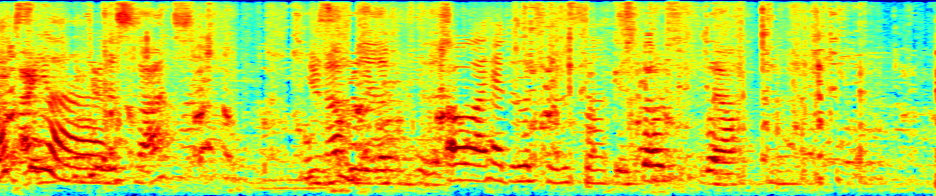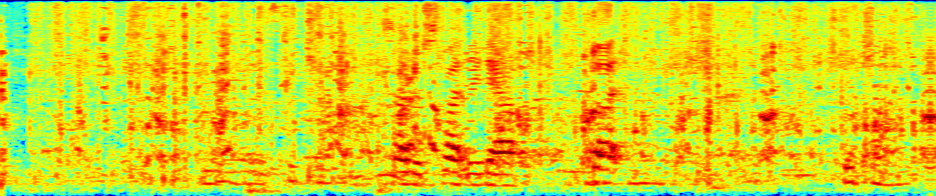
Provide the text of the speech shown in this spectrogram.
Excellent. Are you looking through the slots? You're not really looking through the oh, slots. Oh, I had to look through this one. This goes, well. Sort of slightly down, but Good job.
